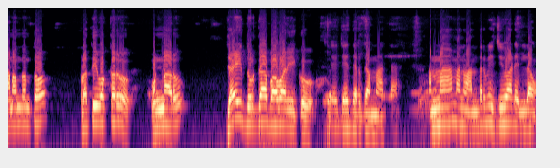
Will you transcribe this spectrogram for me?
ఆనందంతో ప్రతి ఒక్కరూ ఉన్నారు. జై దుర్గా భవానీకు. జయ జయ దుర్గమాత అమ్మ మనం అందరం విజయవాడ వెళ్ళాం.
